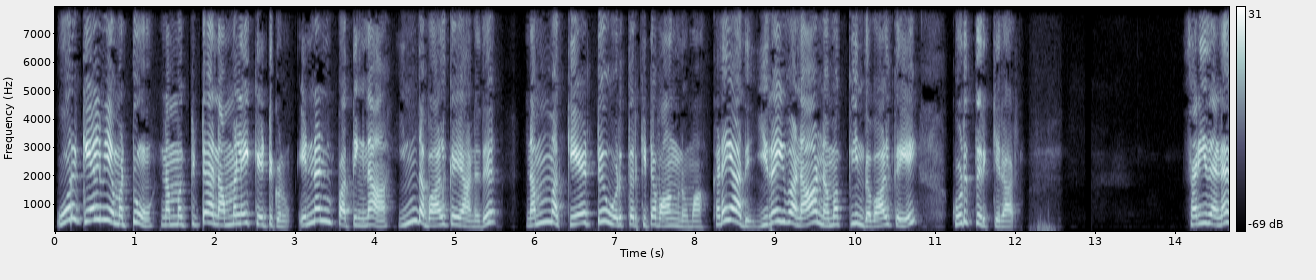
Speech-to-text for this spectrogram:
ஒரு கேள்வியை மட்டும் நம்ம கிட்ட நம்மளே கேட்டுக்கணும். என்னன்னு பார்த்தீங்கன்னா இந்த வாழ்க்கையானது நம்ம கேட்டு ஒருத்தர்கிட்ட வாங்கணுமா? கிடையாது. இறைவனா நமக்கு இந்த வாழ்க்கையை கொடுத்திருக்கிறார். சரிதானே?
